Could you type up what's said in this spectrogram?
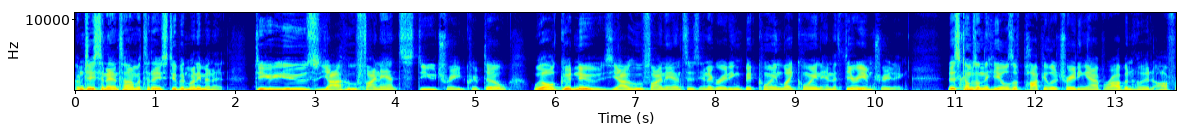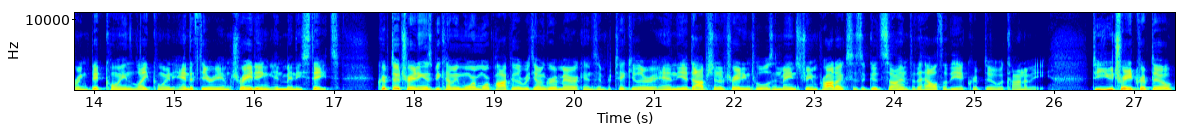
I'm Jason Anton with today's Stupid Money Minute. Do you use Yahoo Finance? Do you trade crypto? Well, good news. Yahoo Finance is integrating Bitcoin, Litecoin, and Ethereum trading. This comes on the heels of popular trading app Robinhood offering Bitcoin, Litecoin, and Ethereum trading in many states. Crypto trading is becoming more and more popular with younger Americans in particular, and the adoption of trading tools and mainstream products is a good sign for the health of the crypto economy. Do you trade crypto?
